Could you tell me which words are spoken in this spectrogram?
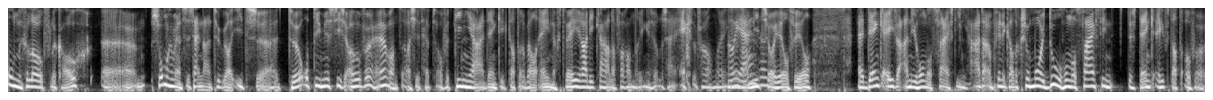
ongelooflijk hoog. Uh, sommige mensen zijn daar natuurlijk wel iets uh, te optimistisch over. Hè? Want als je het hebt over tien jaar, denk ik dat er wel één of twee radicale veranderingen zullen zijn. Echte veranderingen. Oh ja? maar niet zo heel veel. Uh, denk even aan die 115 jaar. Daarom vind ik dat ook zo'n mooi doel. 115. Dus denk even dat over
